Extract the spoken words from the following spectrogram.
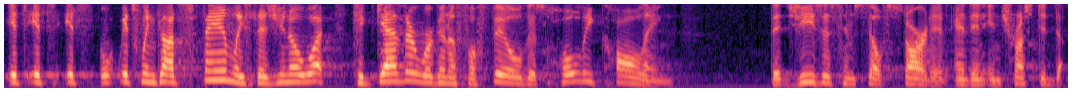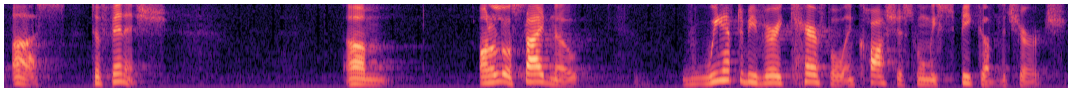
it's, it's, it's, it's when God's family says, you know what? Together we're going to fulfill this holy calling that Jesus himself started and then entrusted to us to finish. Um, on a little side note, we have to be very careful and cautious when we speak of the church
